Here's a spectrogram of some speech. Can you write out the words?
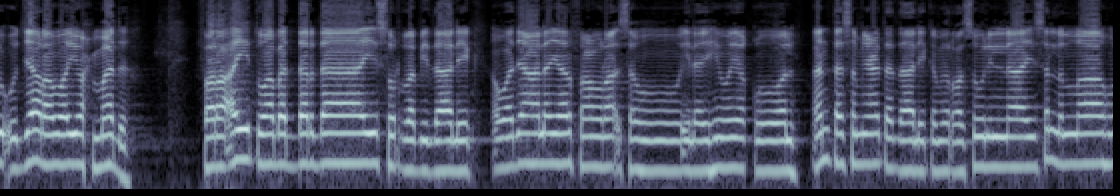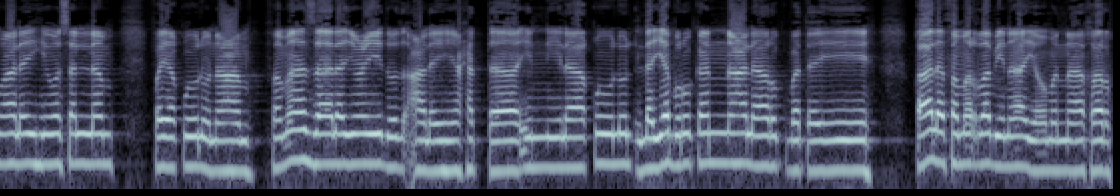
يؤجر ويحمد فرأيت أبا الدرداء سر بذلك وجعل يرفع رأسه إليه ويقول أنت سمعت ذلك من رسول الله صلى الله عليه وسلم؟ فيقول نعم. فما زال يعيد عليه حتى إني لا أقول ليبركن على ركبتيه. قال فمر بنا يوما آخر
